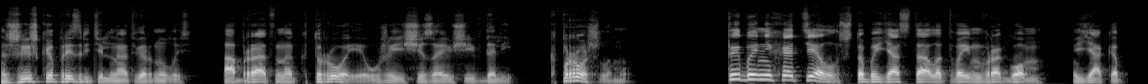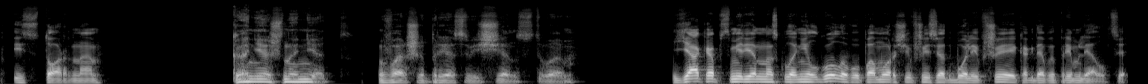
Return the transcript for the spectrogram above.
Жишка презрительно отвернулась. Обратно к Трое, уже исчезающей вдали. К прошлому. Ты бы не хотел, чтобы я стала твоим врагом, Якоб Исторна. Конечно, нет. ваше преосвященство». Якоб смиренно склонил голову, поморщившись от боли в шее, когда выпрямлялся.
